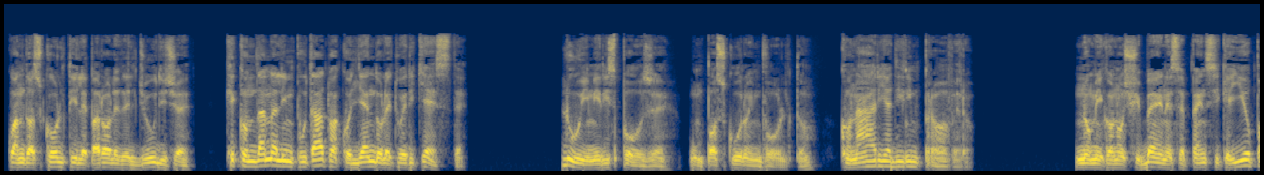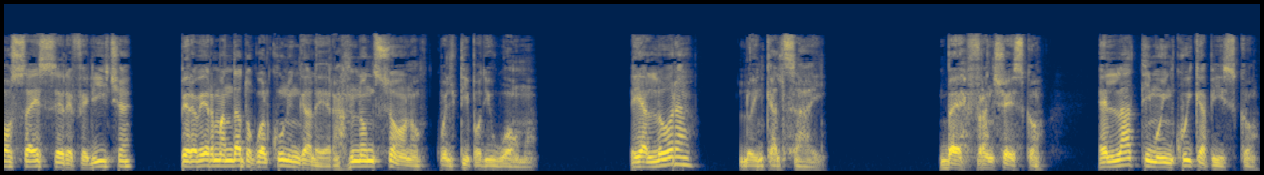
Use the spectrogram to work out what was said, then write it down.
Quando ascolti le parole del giudice che condanna l'imputato accogliendo le tue richieste. Lui mi rispose, un po' scuro in volto, con aria di rimprovero. Non mi conosci bene se pensi che io possa essere felice per aver mandato qualcuno in galera. Non sono quel tipo di uomo. E allora lo incalzai. Beh, Francesco, è l'attimo in cui capisco,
